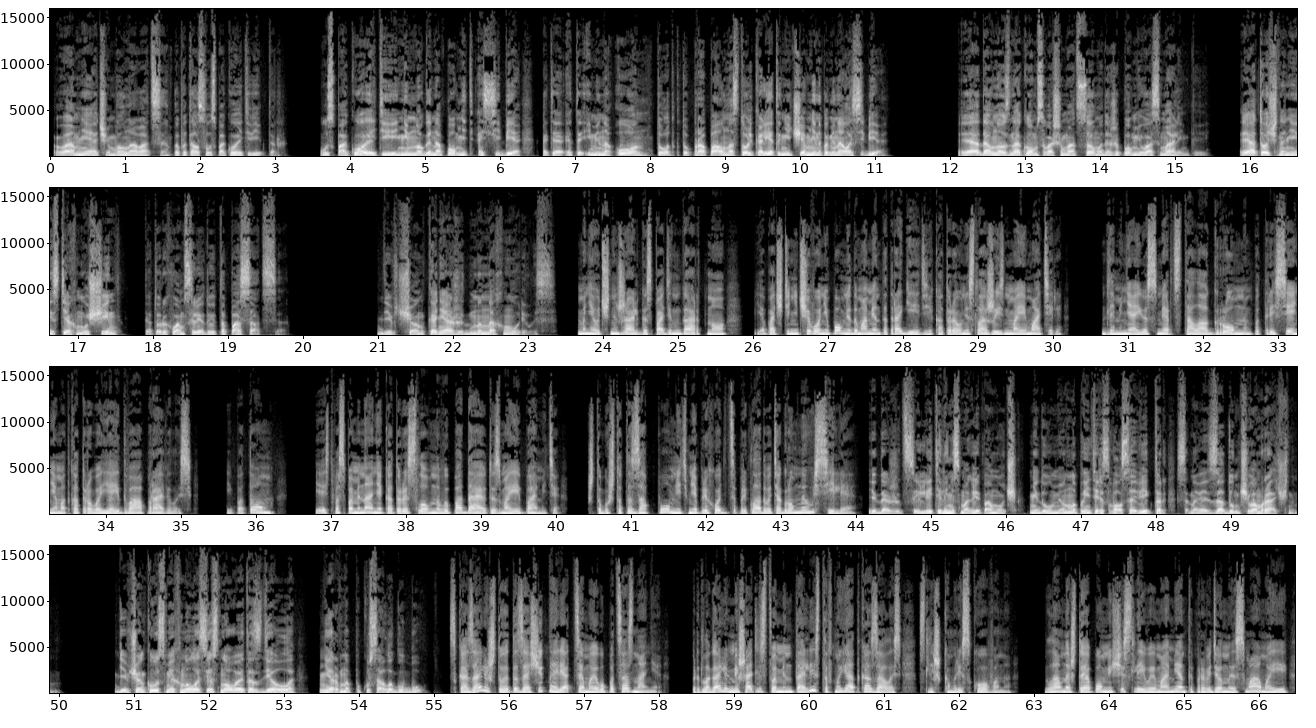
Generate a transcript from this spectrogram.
«Вам не о чем волноваться», — попытался успокоить Виктор. Успокоить и немного напомнить о себе, хотя это именно он, тот, кто пропал на столько лет и ничем не напоминал о себе. Я давно знаком с вашим отцом и даже помню вас маленькой. Я точно не из тех мужчин, которых вам следует опасаться. Девчонка неожиданно нахмурилась. Мне очень жаль, господин Гарт, но я почти ничего не помню до момента трагедии, которая унесла жизнь моей матери. Для меня ее смерть стала огромным потрясением, от которого я едва оправилась. И потом есть воспоминания, которые словно выпадают из моей памяти. Чтобы что-то запомнить, мне приходится прикладывать огромные усилия. И даже целители не смогли помочь, недоуменно поинтересовался Виктор, становясь задумчиво мрачным. Девчонка усмехнулась и снова это сделала, нервно покусала губу. Сказали, что это защитная реакция моего подсознания. Предлагали вмешательство менталистов, но я отказалась. Слишком рискованно. Главное, что я помню счастливые моменты, проведенные с мамой, и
